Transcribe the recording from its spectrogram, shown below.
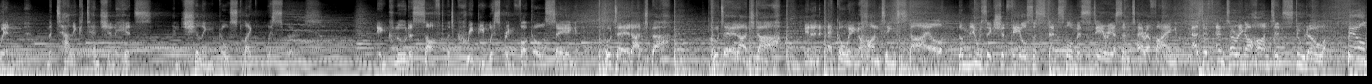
wind. Metallic tension hits. And chilling ghost like whispers. Include a soft but creepy whispering vocal saying, Hute Rajba! Hute Rajda! In an echoing, haunting style. The music should feel suspenseful, mysterious, and terrifying, as if entering a haunted studio. Build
